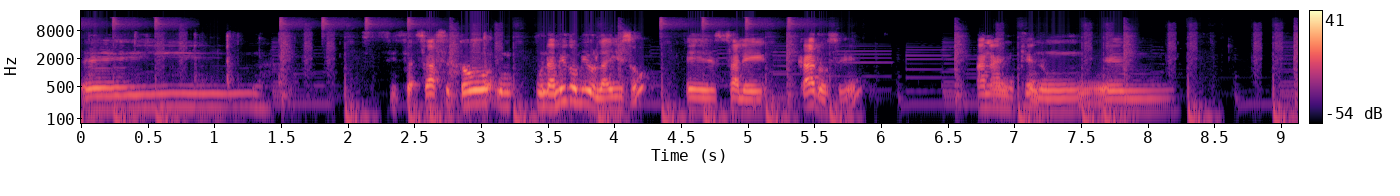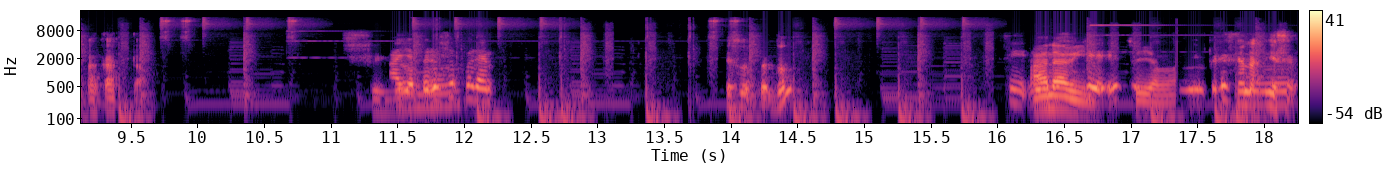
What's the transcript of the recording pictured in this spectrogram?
eh, sí, se, se hace todo. Un, un amigo mío la hizo. eh, sale caro, ¿sí? Ana Kenun. en- acá está. Se Ah, ya, pero eso es para Eso, perdón. Sí, que que esto se llama. me interesa, Ana- me- ese.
